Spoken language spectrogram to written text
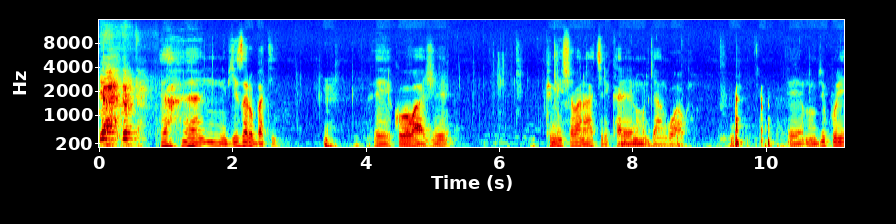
Yeah, doctor. Ya, eh, ni byiza Robert. Eh, kuba waje pimisha abana hakiri kare n'umuryango wawe. Eh, mu by'ukuri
